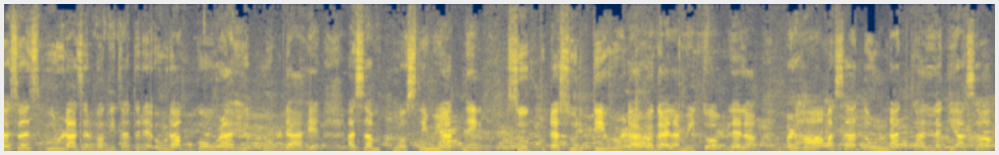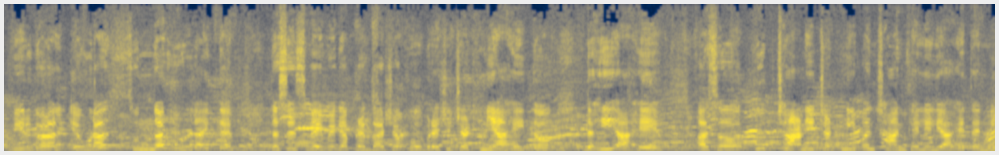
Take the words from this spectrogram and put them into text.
तसंच हुरडा जर बघितला तर एवढा कोवळा हे- हुरडा आहे असं मोस्टली मिळत नाही. सु कुठं सुरती हुरडा बघायला मिळतो आपल्याला. पण हा असा तोंडात खाल्लं की असं विरघळल. एवढा सुंदर हुरडा इथे. तसेच वेगवेगळ्या प्रकारच्या खोबऱ्याची चटणी आहे इथं. दही आहे. असं खूप छान आणि चटणी पण छान केलेली आहे त्यांनी.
